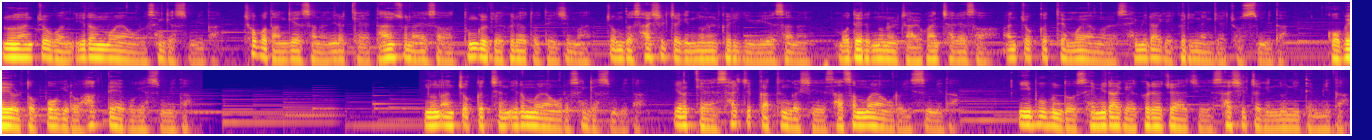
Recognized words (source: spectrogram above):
눈 안쪽은 이런 모양으로 생겼습니다. 초보 단계에서는 이렇게 단순화해서 둥글게 그려도 되지만 좀 더 사실적인 눈을 그리기 위해서는 모델의 눈을 잘 관찰해서 안쪽 끝의 모양을 세밀하게 그리는 게 좋습니다. 고배율 돋보기로 확대해 보겠습니다. 눈 안쪽 끝은 이런 모양으로 생겼습니다. 이렇게 살집 같은 것이 사선 모양으로 있습니다. 이 부분도 세밀하게 그려줘야지 사실적인 눈이 됩니다.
